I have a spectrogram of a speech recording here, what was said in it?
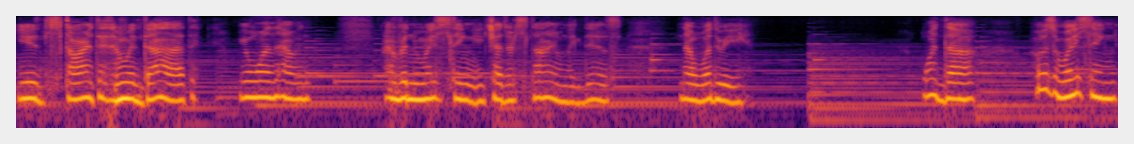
you started with that, we won't have have been wasting each other's time like this. Now would we? What the? Who's wasting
